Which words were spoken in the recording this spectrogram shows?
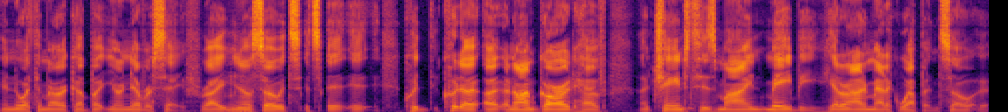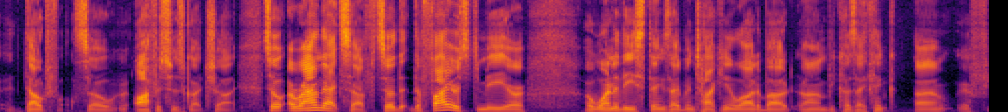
in North America, but you're never safe, right? You Mm-hmm. know, so it's it's it, it, could could a, a, an armed guard have uh, changed his mind? Maybe he had an automatic weapon, so uh, doubtful. So officers got shot. So around that stuff. So the, the fires to me are are one of these things I've been talking a lot about um, because I think uh, if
